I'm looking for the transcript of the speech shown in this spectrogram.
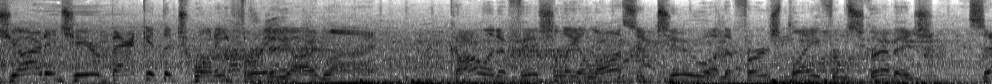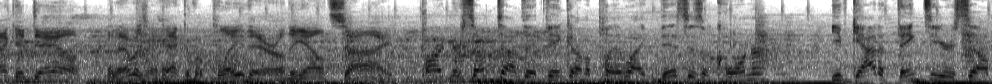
Lose yardage here back at the 23-yard line. Call it officially a loss of two on the first play from scrimmage. Second down. And that was a heck of a play there on the outside. Partner, sometimes I think on a play like this as a corner, you've got to think to yourself,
